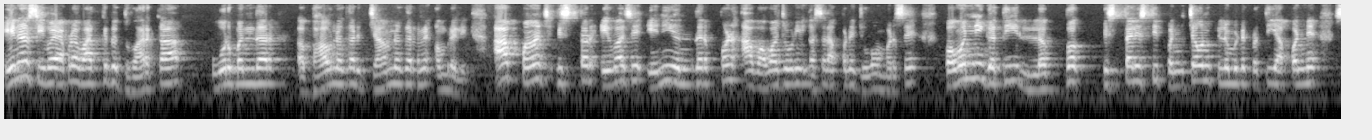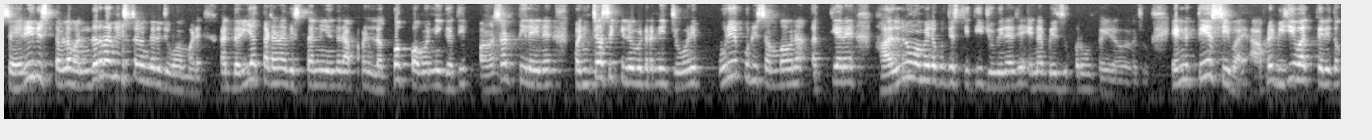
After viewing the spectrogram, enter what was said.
એના સિવાય આપણે વાત કરીએ તો દ્વારકા પોરબંદર, ભાવનગર, જામનગર અને અમરેલી. આ પાંચ વિસ્તાર એવા છે, એની અંદર પણ આ વાવાઝોડાની અસર આપણને જોવા મળશે. પવનની ગતિ લગભગ પિસ્તાલીસથી પંચાવન કિલોમીટર પ્રતિ આપણને શહેરી વિસ્તાર અંદરના વિસ્તારની અંદર જોવા મળે. અને દરિયાકાંઠાના વિસ્તારની અંદર આપણને લગભગ પવનની ગતિ પાસઠથી લઈને પંચ્યાસી કિલોમીટરની જોવાની પૂરેપૂરી સંભાવના અત્યારે હાલનું અમે લોકો જે સ્થિતિ જોઈ રહ્યા છે, એના બેઝ ઉપર હું કહી રહ્યો છું. એટલે તે સિવાય આપણે બીજી વાત કરીએ તો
